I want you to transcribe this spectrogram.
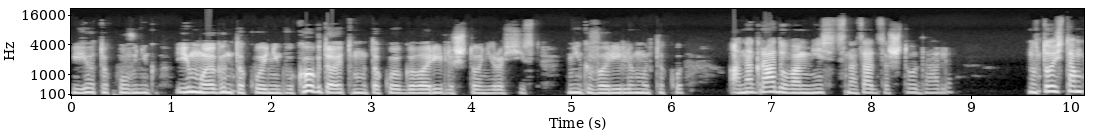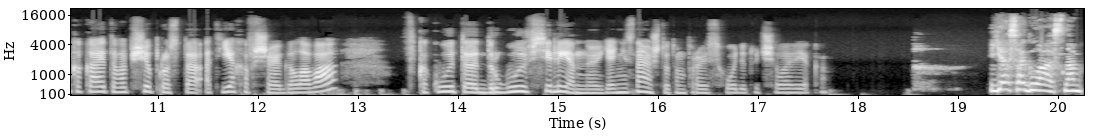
Я такого не. И Меган такой не говорил. Когда это мы такое говорили, что они расисты? Не говорили мы такое. А награду вам месяц назад за что дали? Ну, то есть там какая-то вообще просто отъехавшая голова в какую-то другую вселенную. Я не знаю, что там происходит у человека. Я согласна.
